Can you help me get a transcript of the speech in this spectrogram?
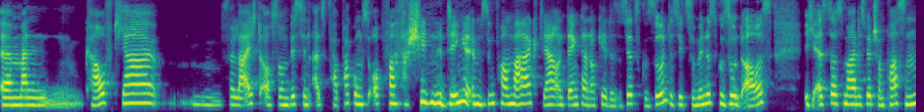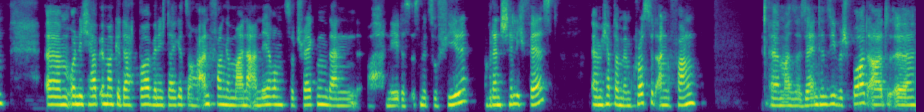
äh, man kauft ja vielleicht auch so ein bisschen als Verpackungsopfer verschiedene Dinge im Supermarkt, ja, und denkt dann, okay, das ist jetzt gesund, das sieht zumindest gesund aus. Ich esse das mal, das wird schon passen. Ähm, und ich habe immer gedacht, boah, wenn ich da jetzt auch anfange, meine Ernährung zu tracken, dann, oh, nee, das ist mir zu viel. Aber dann stelle ich fest, ähm, ich habe dann mit dem CrossFit angefangen, ähm, also sehr intensive Sportart, äh,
